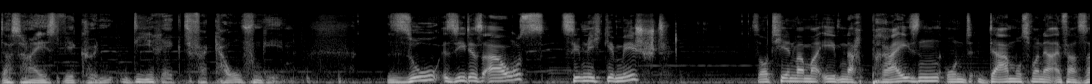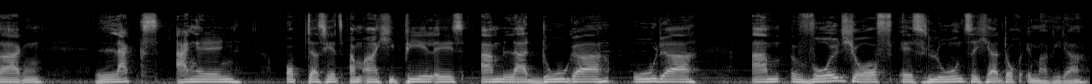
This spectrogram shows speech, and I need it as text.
Das heißt, wir können direkt verkaufen gehen. So sieht es aus, ziemlich gemischt. Sortieren wir mal eben nach Preisen und da muss man ja einfach sagen, Lachs angeln, ob das jetzt am Archipel ist, am Ladoga oder am Wolchow. Es lohnt sich ja doch immer wieder.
